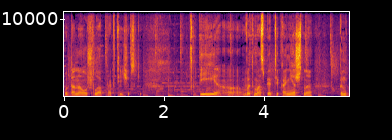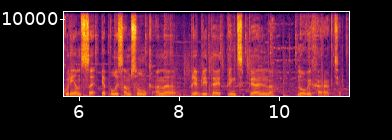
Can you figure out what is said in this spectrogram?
Вот она ушла практически. И э, в этом аспекте, конечно, конкуренция Apple и Samsung, она приобретает принципиально новый характер –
